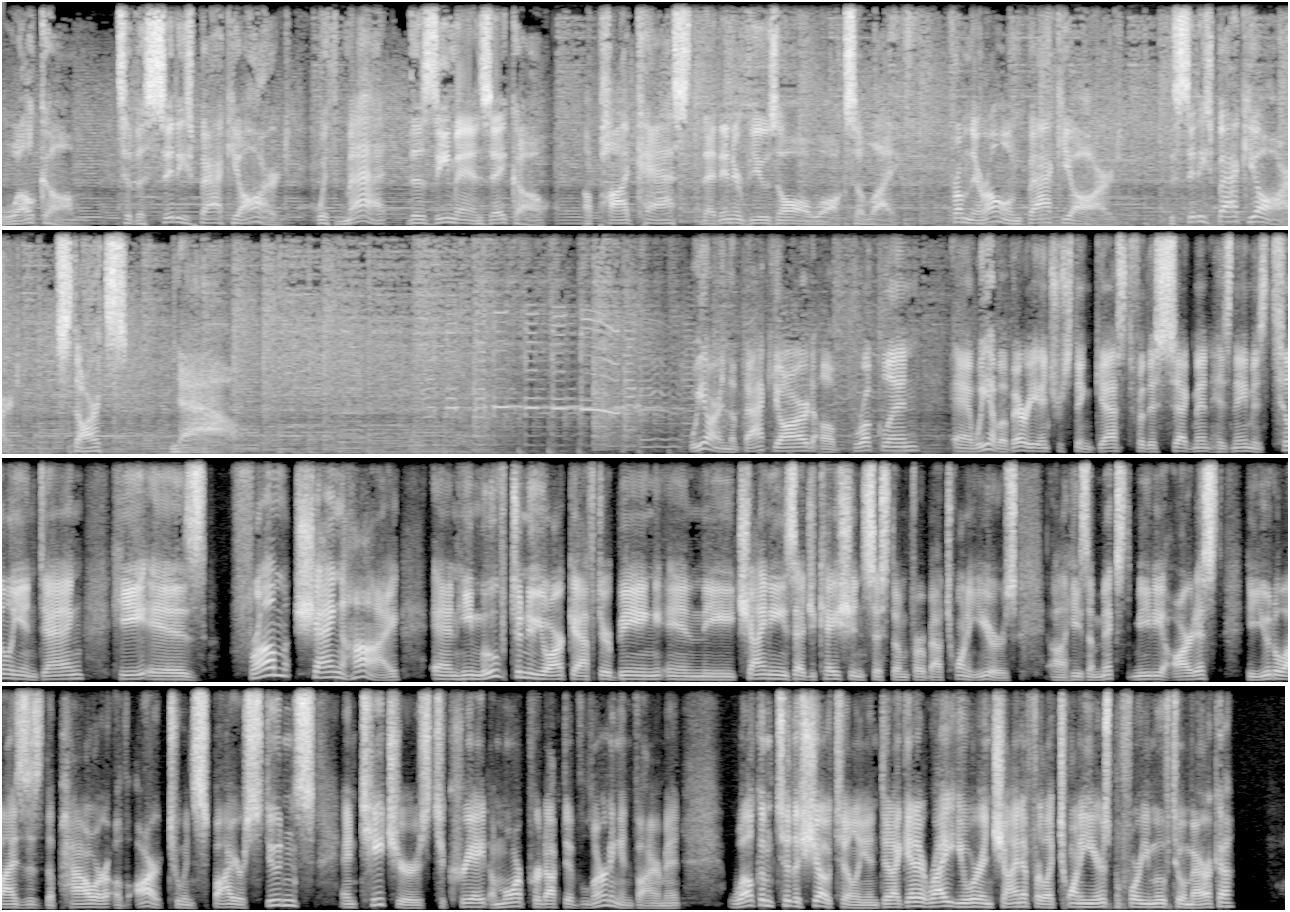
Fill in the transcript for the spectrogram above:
Welcome to the city's backyard with Matt, the Z Man Zako, a podcast that interviews all walks of life from their own backyard. The city's backyard starts now. We are in the backyard of Brooklyn. And we have a very interesting guest for this segment. His name is Tianlan Deng. He is from Shanghai and he moved to New York after being in the Chinese education system for about 20 years. Uh, he's a mixed media artist. He utilizes the power of art to inspire students and teachers to create a more productive learning environment. Welcome to the show, Tianlan. Did I get it right? You were in China for like 20 years before you moved to America?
